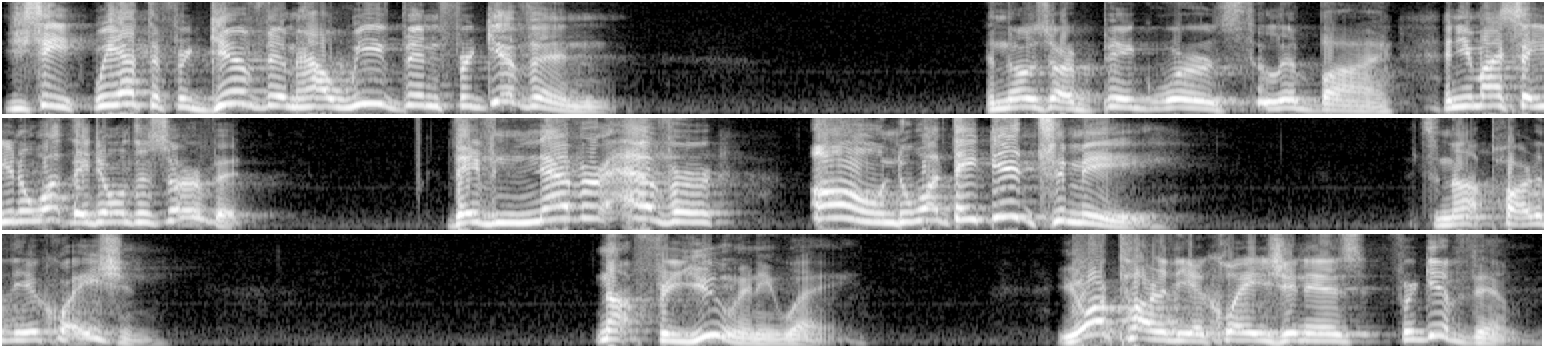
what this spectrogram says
You see, we have to forgive them how we've been forgiven. And those are big words to live by. And you might say, you know what? They don't deserve it. They've never, ever owned what they did to me. It's not part of the equation. Not for you, anyway. Your part of the equation is forgive them.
